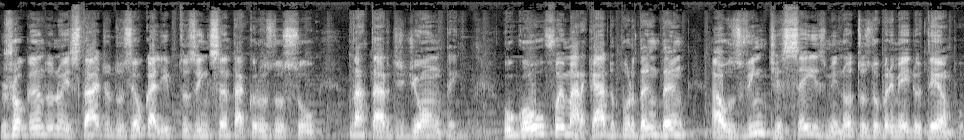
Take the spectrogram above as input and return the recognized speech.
jogando no estádio dos Eucaliptos em Santa Cruz do Sul na tarde de ontem. O gol foi marcado por Dandan aos 26 minutos do primeiro tempo.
